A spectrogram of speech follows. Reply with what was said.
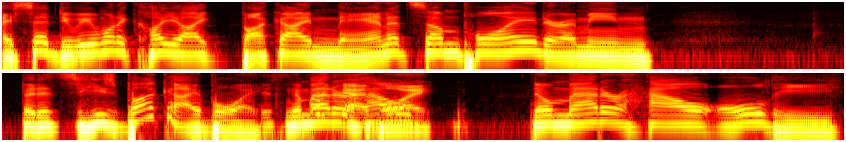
I said, do we want to call you like Buckeye man at some point, or I mean, but it's he's Buckeye boy. It's no matter Buckeye how boy. no matter how old he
